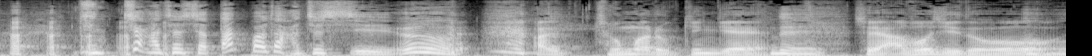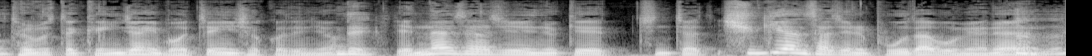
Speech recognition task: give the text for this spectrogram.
진짜 아저씨야. 딱 봐도 아저씨. 응. 아, 정말 웃긴 게, 네. 저희 아버지도 어. 젊을 때 굉장히 멋쟁이셨거든요. 네. 옛날 사진, 이렇게 진짜 희귀한 사진을 보다 보면은 어.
